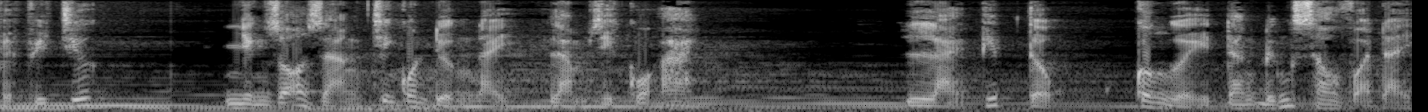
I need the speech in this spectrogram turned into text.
về phía trước. Nhưng rõ ràng trên con đường này Làm gì có ai. Lại tiếp tục, Có người đang đứng sau và đẩy.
